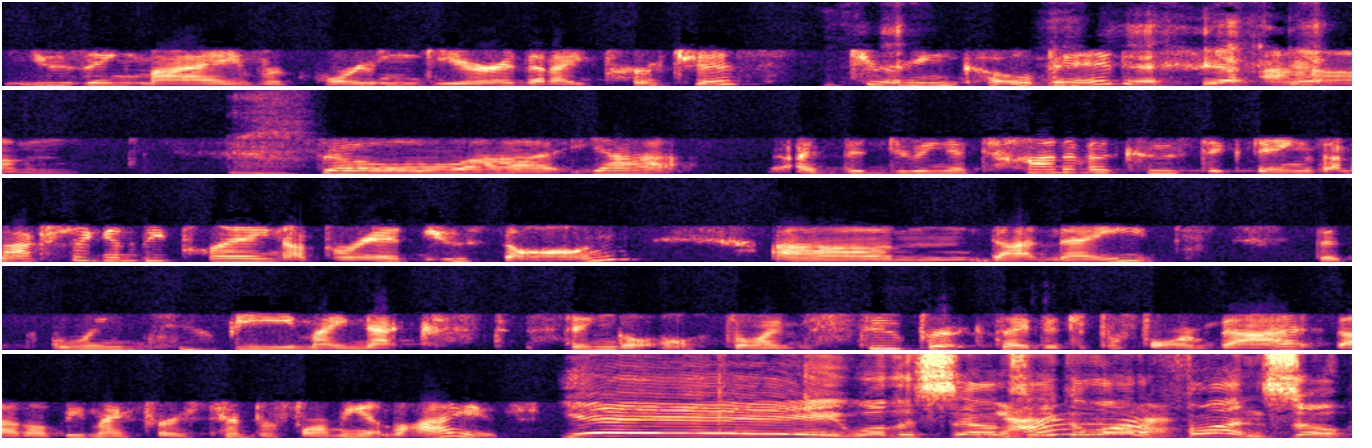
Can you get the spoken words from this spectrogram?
using my recording gear that I purchased during COVID. Yeah, yeah. Um, so uh, yeah, I've been doing a ton of acoustic things. I'm actually going to be playing a brand new song um, that night. That's going to be my next single. So I'm super excited to perform that. That'll be my first time performing it live. Yay! Well, this sounds like a lot of fun. So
